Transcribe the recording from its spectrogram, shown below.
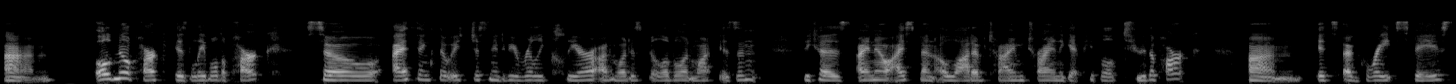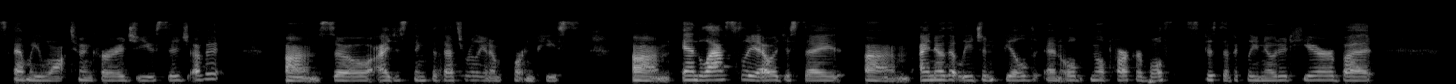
um, Old Mill Park is labeled a park. So I think that we just need to be really clear on what is billable and what isn't because I know I spent a lot of time trying to get people to the park. Um, it's a great space and we want to encourage usage of it. Um, so I just think that that's really an important piece. Um, and lastly, I would just say um, I know that Legion Field and Old Mill Park are both specifically noted here, but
